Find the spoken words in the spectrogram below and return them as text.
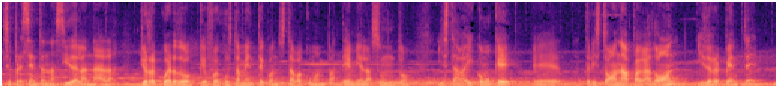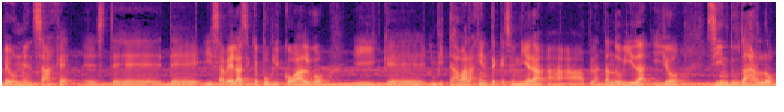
se presentan así de la nada. Yo recuerdo que fue justamente cuando estaba como en pandemia el asunto y estaba ahí como que tristón, apagadón, y de repente veo un mensaje este, de Isabela, así que publicó algo y que invitaba a la gente que se uniera a, Plantando Vida, y yo, sin dudarlo,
